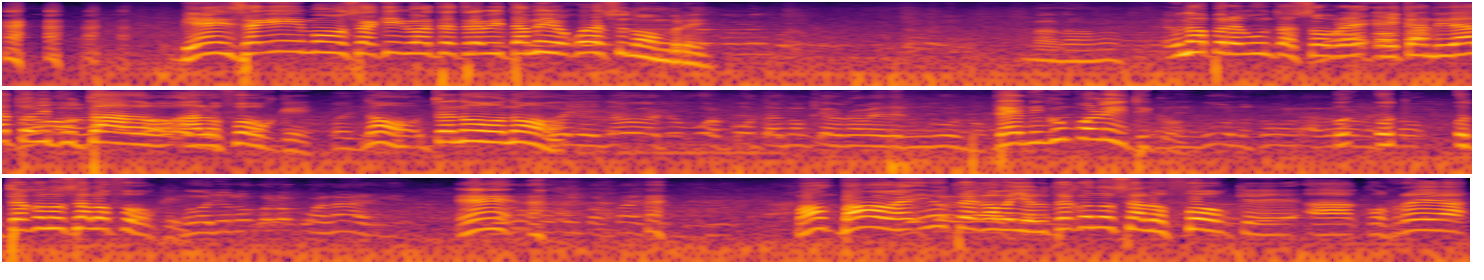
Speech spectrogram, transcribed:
Bien, seguimos aquí con esta entrevista, amigo. ¿Cuál es su nombre? No, no, no. Una pregunta sobre el candidato a diputado a los foques. No, usted no, no. Oye, yo, esos puta no quiero saber de ninguno. De ningún político. Ninguno, son ladrones. u-. ¿Usted conoce a los foques? No, yo no conozco a nadie. ¿Eh? Yo conozco a mi papá. Vamos, vamos a ver, y usted, caballero, ¿usted conoce a los foques, a Correa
